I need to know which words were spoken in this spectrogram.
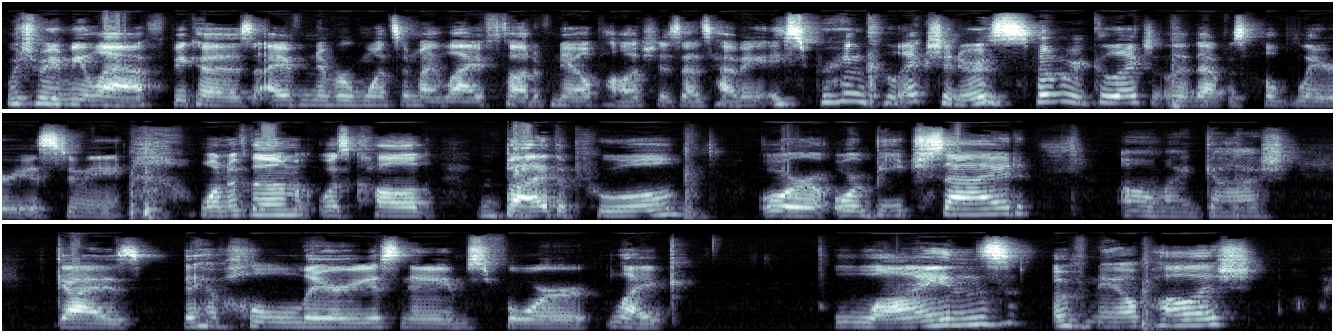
which made me laugh because I've never once in my life thought of nail polishes as having a spring collection or a summer collection. That was hilarious to me. One of them was called By the Pool, or or beachside. Oh my gosh, guys, they have hilarious names for like lines of nail polish. Oh my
